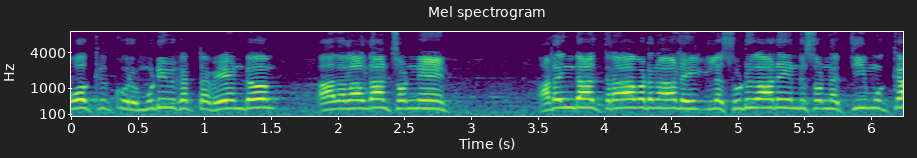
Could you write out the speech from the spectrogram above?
போக்குக்கு ஒரு முடிவு கட்ட வேண்டும். அதனால் தான் சொன்னேன் அடைந்தால் திராவிட நாடு இல்லை சுடுகாடு என்று சொன்ன திமுக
